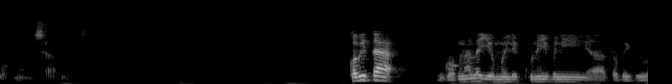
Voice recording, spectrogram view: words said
घोक्नुहुन्छ कविता घोक्नलाई यो मैले कुनै पनि तपाईँको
